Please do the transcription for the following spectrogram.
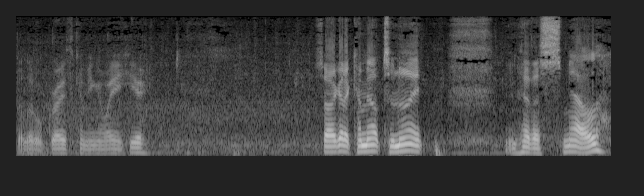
the little growth coming away here. So I got to come out tonight and have a smell.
